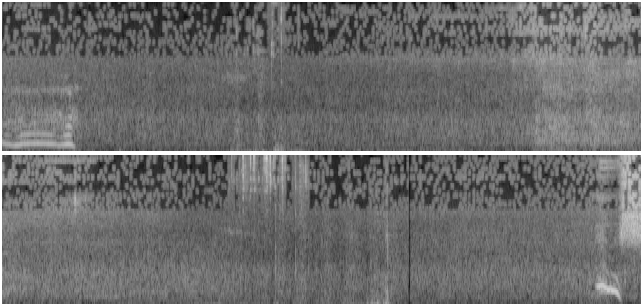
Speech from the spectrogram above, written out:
Uh, Oosh.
